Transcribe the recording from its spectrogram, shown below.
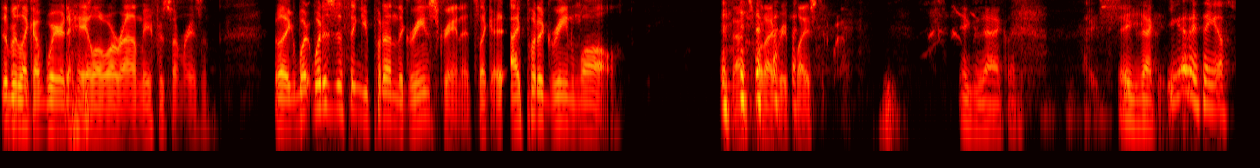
There'll be like a weird halo around me for some reason. Like, what what is the thing you put on the green screen? It's like I, I put a green wall. That's what I replaced it with. Exactly. Exactly. You got anything else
